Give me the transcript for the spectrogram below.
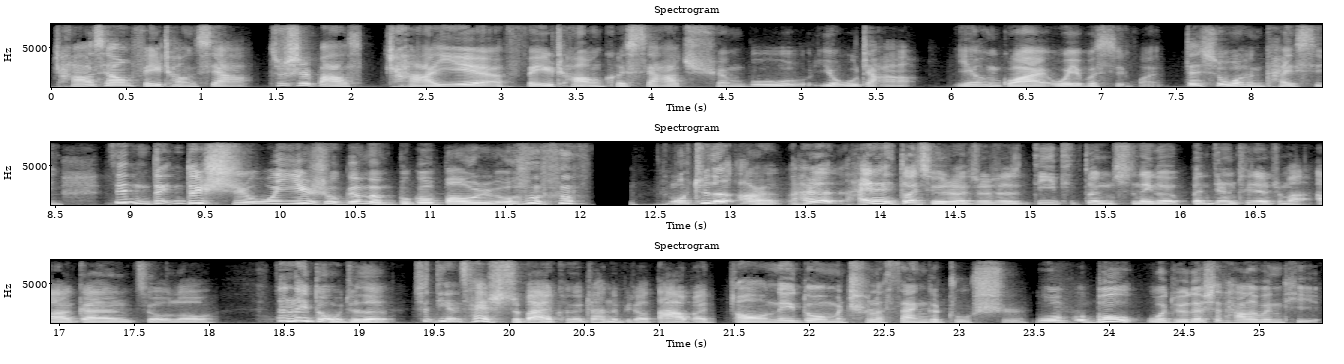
茶香肥肠虾，就是把茶叶、肥肠和虾全部油炸，也很怪，我也不喜欢，但是我很开心。就你对你对食物艺术根本不够包容。我觉得啊，还有还有那段其实就是第一顿吃那个本地人推荐什么阿甘酒楼。但那顿我觉得是点菜失败，可能占的比较大吧。哦，那顿我们吃了三个主食，我我不，我觉得是他的问题。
